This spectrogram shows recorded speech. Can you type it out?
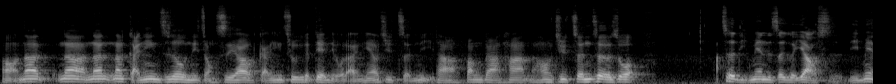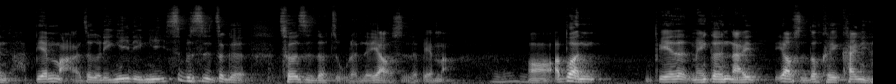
哦，那那那那感应之后，你总是要感应出一个电流来，你要去整理它，放大它，然后去侦测说，这里面的这个钥匙里面编码的这个零一零一是不是这个车子的主人的钥匙的编码？哦啊，不然别的每个人来钥匙都可以开你的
